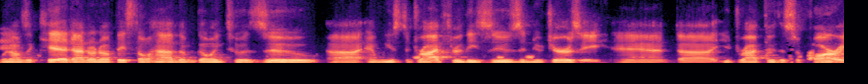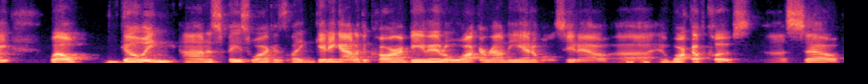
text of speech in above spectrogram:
when i was a kid i don't know if they still have them going to a zoo uh, and we used to drive through these zoos in new jersey. And uh, you drive through the safari. Well going on a spacewalk is like getting out of the car and being able to walk around the animals you know uh, and walk up close. Uh, so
